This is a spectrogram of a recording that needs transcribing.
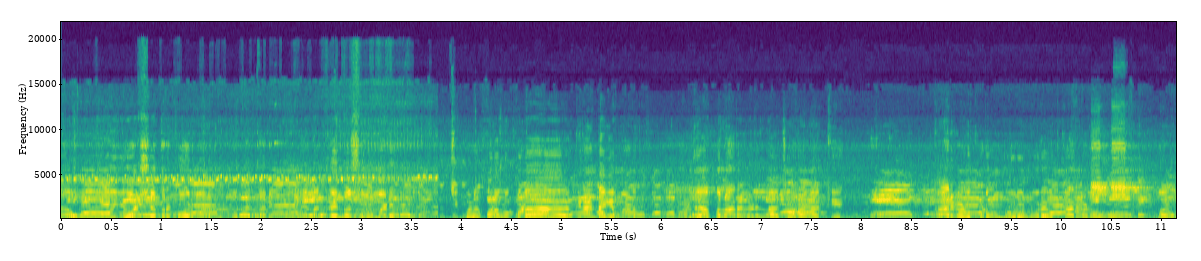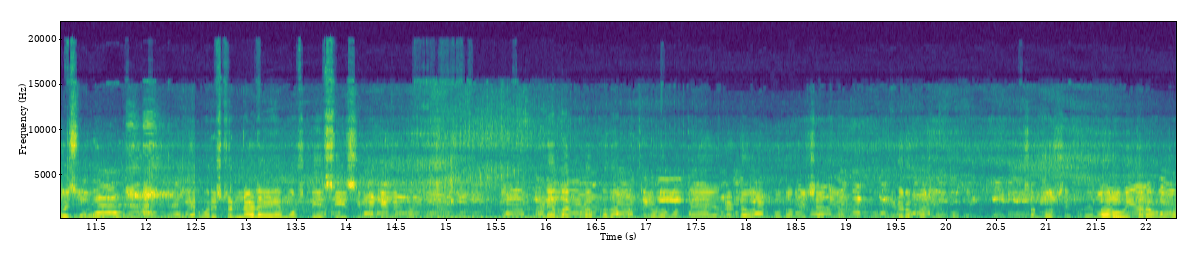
ನಾವು ಏಳು ಕ್ಷೇತ್ರ ಕವರ್ ಮಾಡಿದ್ವಿ, ಮೂರನೇ ತಾರೀಕು. ಯಲಂಕದಿಂದ ಶುರು ಮಾಡಿದ್ದು. ಚಿಕ್ಕಬಳ್ಳಾಪುರಲ್ಲೂ ಕೂಡ ಗ್ರ್ಯಾಂಡಾಗೆ ಮಾಡಿದ್ವಿ. ನೋಡಿದ್ವಿ ಆಪಲ್ ಹಾರಗಳೆಲ್ಲ ಜೋರಾಗಿ ಹಾಕಿ. ಕಾರ್ಗಳು ಕೂಡ ಒಂದು ನೂರು, ನೂರೈವತ್ತು ಕಾರ್ಗಳು ಭಾಗವಹಿಸಿದ್ರು ಅವರು ವರಿಷ್ಠರಿಗೆ ನಾಳೆ ಮೋಸ್ಟ್ಲಿ ಸಿ ಸಿ ಮೀಟಿಂಗ್ ಇರ್ಬೋದು ನಾಳೆ ಎಲ್ಲ ಕೂಡ ಪ್ರಧಾನಮಂತ್ರಿಗಳು ಮತ್ತು ನಡ್ಡಾ ಅವರು ಇರ್ಬೋದು, ಅಮಿತ್ ಶಾಜಿ ಅವರು ಇರ್ಬೋದು ಯಡಿಯೂರಪ್ಪಾಜಿ ಇರ್ಬೋದು, ಸಂತೋಷ್ ಇರ್ಬೋದು, ಎಲ್ಲರೂ ಈ ಥರ ಒಂದು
